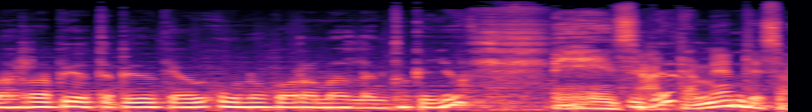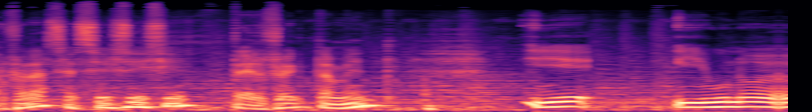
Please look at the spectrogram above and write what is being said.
más rápido, te pido que uno corra más lento que yo. Exactamente, esa frase, sí, sí, sí, perfectamente. Y, y uno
